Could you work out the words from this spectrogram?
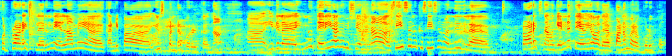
ஃபுட் ப்ராடக்ட்ஸ்லேருந்து எல்லாமே கண்டிப்பாக யூஸ் பண்ணுற பொருட்கள் தான். இதில் இன்னும் தெரியாத விஷயம் என்னென்னா சீசனுக்கு சீசன் வந்து இதில் ப்ராடக்ட்ஸ் நமக்கு என்ன தேவையோ அதை பனைமரம் கொடுக்கும்.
